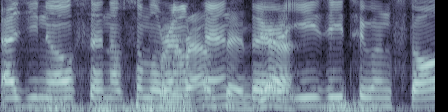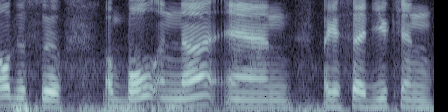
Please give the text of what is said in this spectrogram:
as you know, setting up some of the From the round, round pens, they're yeah. easy to install. Just a, a bolt and nut, and like I said, you can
